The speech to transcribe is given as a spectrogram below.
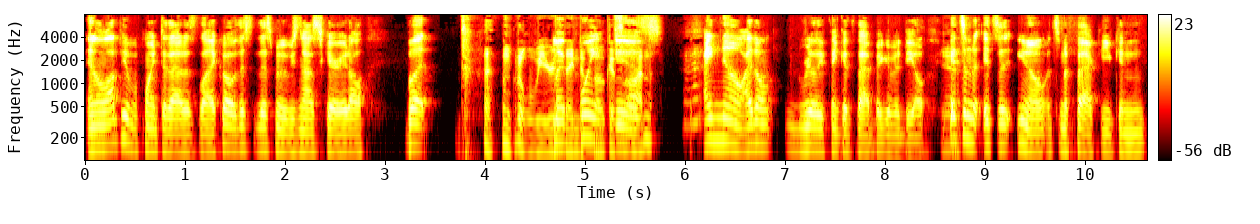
and a lot of people point to that as like, oh, this this movie's not scary at all. But what a weird thing to focus is, on. I know. I don't really think it's that big of a deal. Yeah. It's an it's a you know it's an effect. You can.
